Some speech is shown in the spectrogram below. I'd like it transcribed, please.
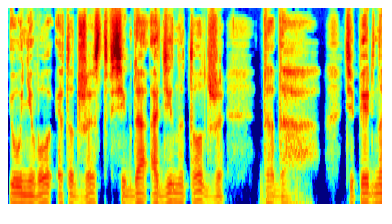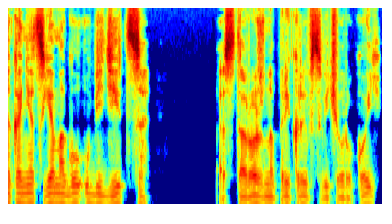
и у него этот жест всегда один и тот же. Да-да, теперь, наконец, я могу убедиться. Осторожно прикрыв свечу рукой,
